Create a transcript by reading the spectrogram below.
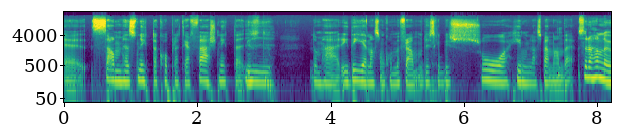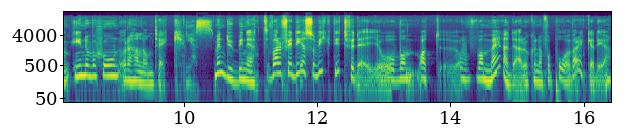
eh, samhällsnytta kopplat till affärsnytta i de här idéerna som kommer fram. Och Det ska bli så himla spännande. Så det handlar om innovation och det handlar om tech. Yes. Men du Binette, varför är det så viktigt för dig vara, att, att vara med där och kunna få påverka det?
